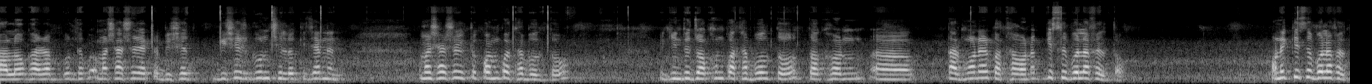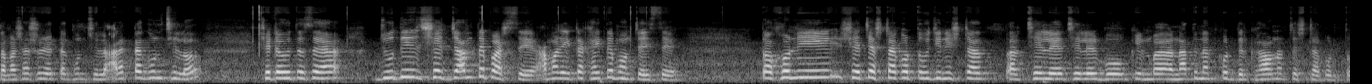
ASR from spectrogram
ভালো, খারাপ গুণ থাকবে। আমার শাশুড়ি একটা বিশেষ বিশেষ গুণ ছিল কি জানেন? আমার শাশুড়ি একটু কম কথা বলতো। কিন্তু যখন কথা বলতো, তখন তার মনের কথা অনেক কিছু বলে ফেলতো। অনেক কিছু বলে ফেলতো। আমার শাশুড়ির একটা গুণ ছিল। আরেকটা গুণ ছিল, সেটা হইতেছে, যদি সে জানতে পারছে, আমার এটা খাইতে মন চাইছে তখনই সে চেষ্টা করতো ওই জিনিসটা তার ছেলে, ছেলের বউ কিংবা নাতি নাতকরদের খাওয়ানোর চেষ্টা করতো।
